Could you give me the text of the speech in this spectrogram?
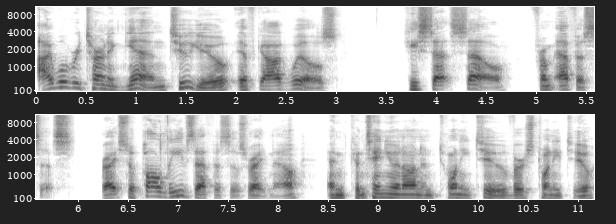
I will return again to you if God wills. He set sail from Ephesus, right? So Paul leaves Ephesus right now and continuing on in 22, verse 22.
